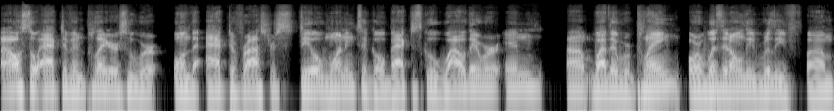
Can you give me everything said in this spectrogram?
also active in players who were on the active roster still wanting to go back to school while they were in um, while they were playing, or was it only really um,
